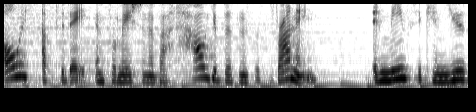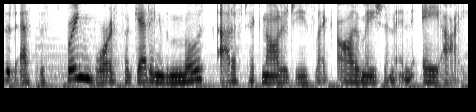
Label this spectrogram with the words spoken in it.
always up to date information about how your business is running, it means you can use it as the springboard for getting the most out of technologies like automation and AI.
